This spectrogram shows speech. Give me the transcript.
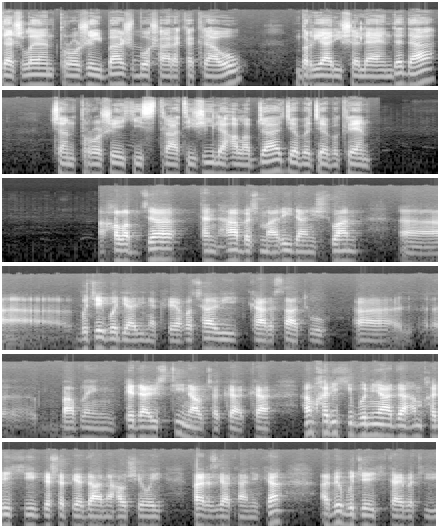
دەشڵێن پڕۆژەی باش بۆ شارەکە کراوە و بڕیاریشە لایەندەدا چەند پڕۆژەیەکی ستراتیژی لە هەڵەبجە جێبەجێ بکرێن. هەڵەبجە تەنها بە ژمارەی دانیشتوان بودجەی بۆ دیاری نەکرێت، ڕەچاوی کارەسات و با بڵێین پێداویستیی ناوچەکە کە هەم خەریکی بونیادە هەم خەریکی گەشەپێدانە هاوشێوەی پارێزگاکانی کە ئەبێ بودجەیەکی تایبەتی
